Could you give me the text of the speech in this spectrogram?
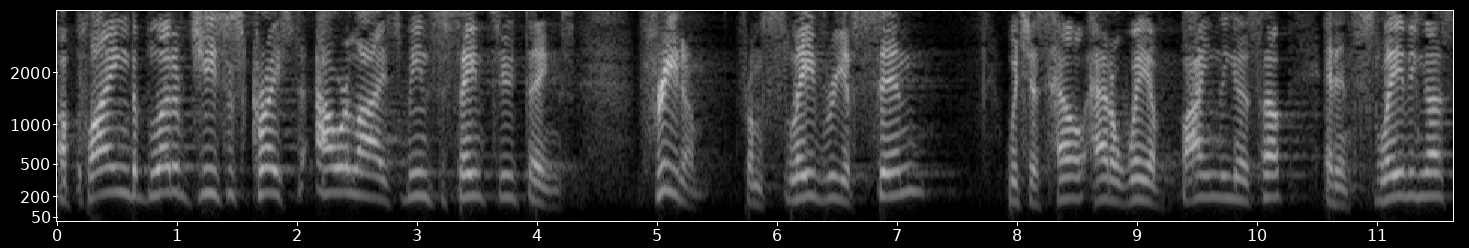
Applying the blood of Jesus Christ to our lives means the same two things. Freedom from slavery of sin, which has had a way of binding us up and enslaving us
